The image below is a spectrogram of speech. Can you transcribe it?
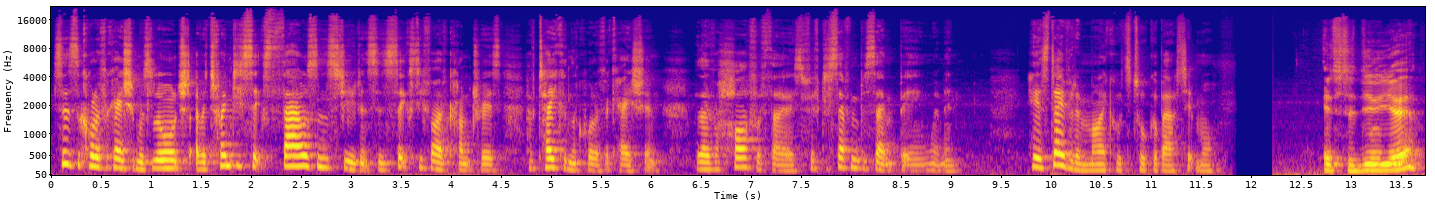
Since the qualification was launched, over 26,000 students in 65 countries have taken the qualification, with over half of those, 57%, being women. Here's David and Michael to talk about it more. It's the new year.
